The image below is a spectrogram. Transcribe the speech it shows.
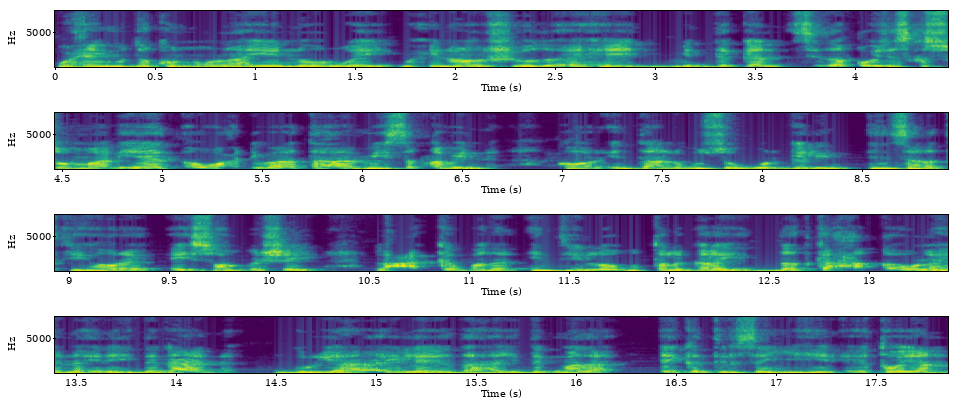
Waxay muddo ku noolaayeen norway waxay noloshoodu ahayd mid degan sida qoysaska soomaaliyeed oo wax dhibaato ah maysa qabin. Ka hor intaan lagu soo wargelin in sannadkii hore ay soo gashay lacag ka badan intii loogu talagalay dadka xaqa u lehna inay degaan guryaha ay leedahay degmada ay ka tirsan yihiin ee tooyan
